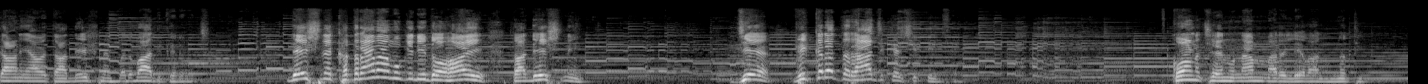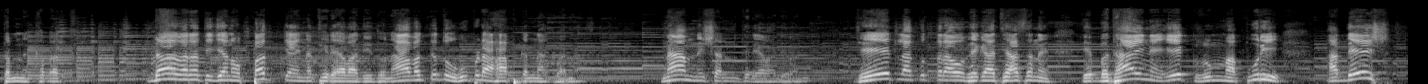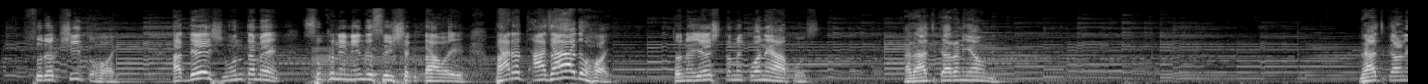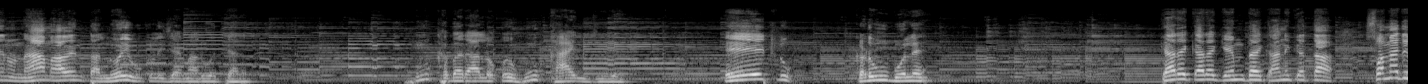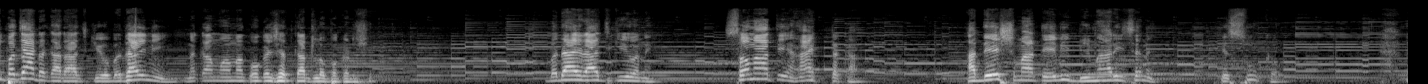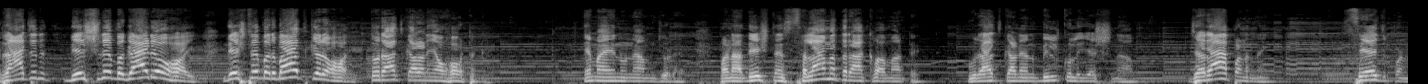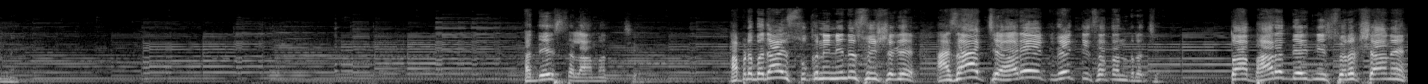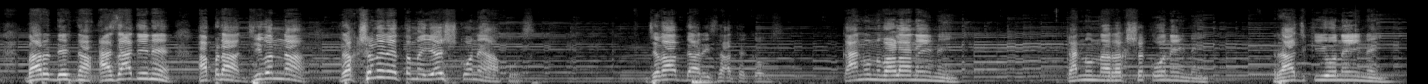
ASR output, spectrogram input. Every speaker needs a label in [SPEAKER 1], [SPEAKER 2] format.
[SPEAKER 1] કારણે આવે તો આ દેશને બરબાદ કર્યો છે. દેશને ખતરામાં મૂકી દીધો હોય તો આ દેશની જે વિકૃત રાજ છે, કોણ છે એનું નામ મારે લેવાનું નથી, તમને ખબર છે. દસ વર્ષથી જેનો પગ ક્યાંય નથી રહેવા દીધો ને આ વખતે તો હુપડા હાફ કરી નાખવાના નામ નિશાન નથી રહેવા દેવાનું. જેટલા કૂતરાઓ ભેગા થયા છે ને, એ બધાને એક રૂમમાં પૂરી આ દેશ સુરક્ષિત હોય. આ દેશ હું તમે સુખની નીંદ સુઈ શકતા હોય. ભારત આઝાદ હોય. તો યશ તમે કોને આપો આ રાજકારણીયાઓને રાજકારણીનું નામ આવે ને ત્યાં લોહી ઉકળી જાય મારું અત્યારે. હું ખબર આ લોકો હું ખાઈ જીવે. એટલું કડવું બોલે. ક્યારેક ક્યારેક એમ થાય કે આની કરતા સોમાંથી પચાસ ટકા રાજકીયો, બધાય નહીં. નકામો કોક છે કાટલો પકડશે. બધાય રાજકીયો નહીં. સાઠ ટકા. આ દેશ માટે એવી બીમારી છે ને કે શું કહું? રાજ દેશને બગાડ્યો હોય, દેશને બરબાદ કર્યો હોય, તો રાજકારણ સો ટકા. એમાં એનું નામ જોડાય. પણ આ દેશને સલામત રાખવા માટે હું રાજકારણીઓને બિલકુલ યશ ના આપું. જરા પણ નહીં, સહેજ પણ નહીં. આ સલામત છે. આપણે બધા સુખની નિંદ સુઈ શકે આઝાદ છે, હરેક વ્યક્તિ સ્વતંત્ર છે. તો આ ભારત દેશની સુરક્ષાને ભારત દેશના આઝાદીને આપણા જીવનના રક્ષણને તમે યશ કોને આપો છો? જવાબદારી સાથે કહું છું. કાનૂન વાળાને નહીં. કાનૂનના રક્ષકોને નહીં. રાજકીયોને નહીં.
